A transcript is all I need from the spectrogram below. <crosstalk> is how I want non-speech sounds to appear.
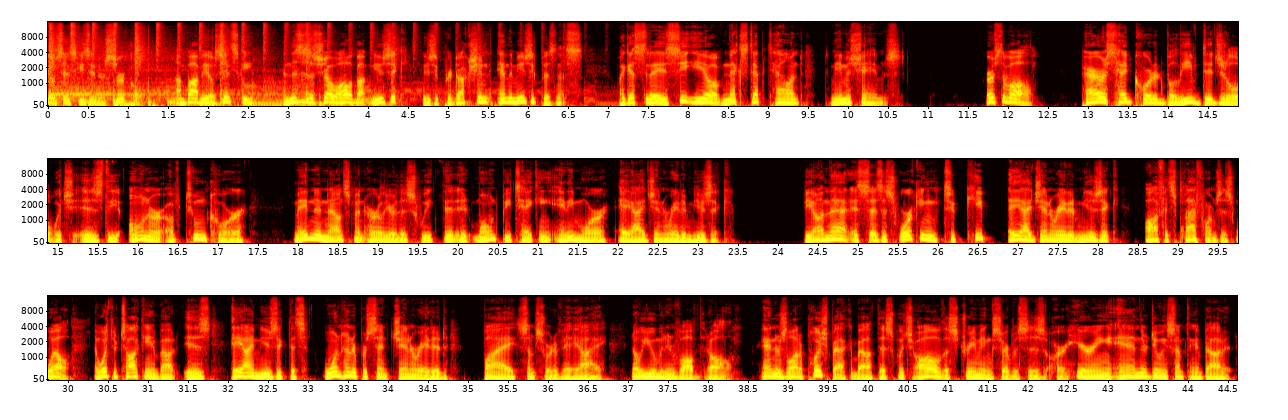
Bobby Owsinski's Inner Circle. I'm Bobby Owsinski, and this is a show all about music, music production, and the music business. My guest today is CEO of Next Step Talent, Temima Shames. First of all, Paris headquartered Believe Digital, which is the owner of TuneCore, made an announcement earlier this week that it won't be taking any more AI generated music. Beyond that, it says it's working to keep AI generated music off its platforms as well. And what they're talking about is AI music that's 100% generated by some sort of AI, no human involved at all. And there's a lot of pushback about this, which all the streaming services are hearing, and they're doing something about it.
